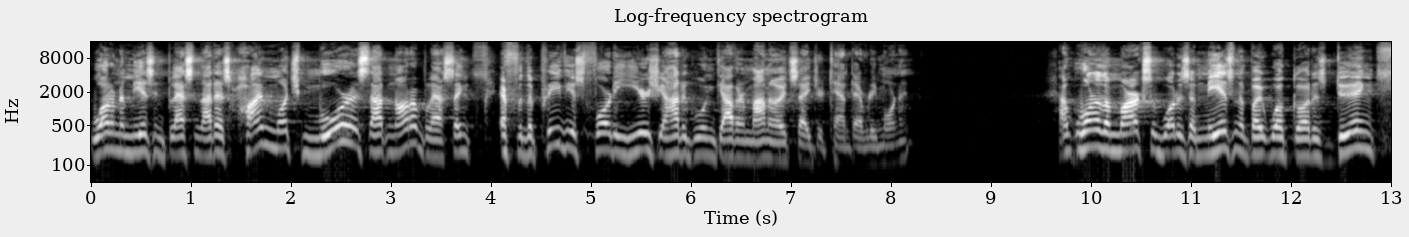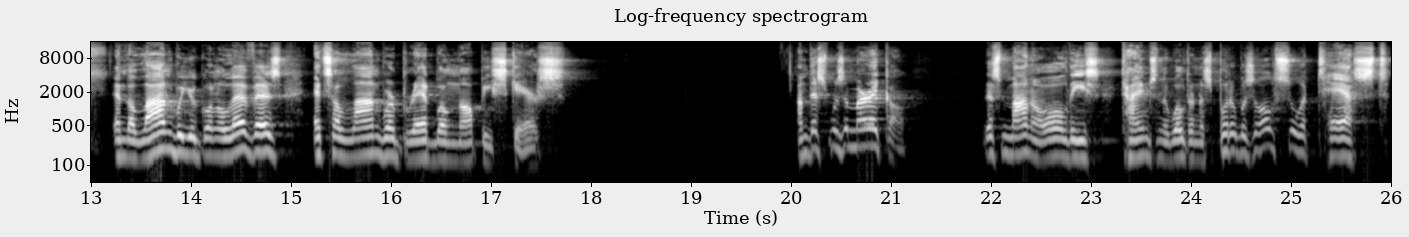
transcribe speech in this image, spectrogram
What an amazing blessing that is. How much more is that not a blessing if for the previous 40 years you had to go and gather manna outside your tent every morning? And one of the marks of what is amazing about what God is doing in the land where you're going to live is it's a land where bread will not be scarce. And this was a miracle this manna all these times in the wilderness, but it was also a test.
